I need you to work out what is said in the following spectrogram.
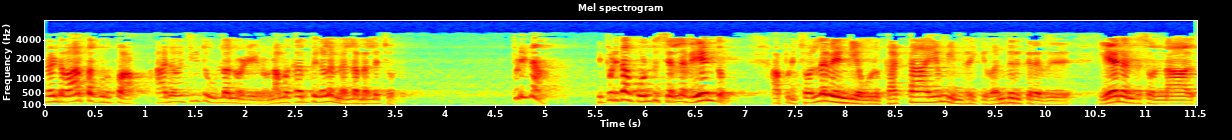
ரெண்டு வார்த்தை கொடுப்பான். அதை வச்சுக்கிட்டு உள்ள நுழையணும். நம்ம கருத்துக்களை மெல்ல மெல்ல சொல்லும் இப்படிதான். இப்படிதான் கொண்டு செல்ல வேண்டும். அப்படி சொல்ல வேண்டிய ஒரு கட்டாயம் இன்றைக்கு வந்திருக்கிறது. ஏனென்று சொன்னால்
